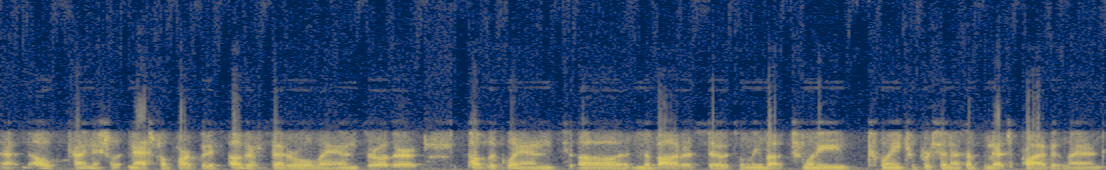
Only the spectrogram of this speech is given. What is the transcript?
not of national, national park, but it's other federal lands or other public lands, uh, Nevada. So it's only about 20, 22% of something that's private land.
